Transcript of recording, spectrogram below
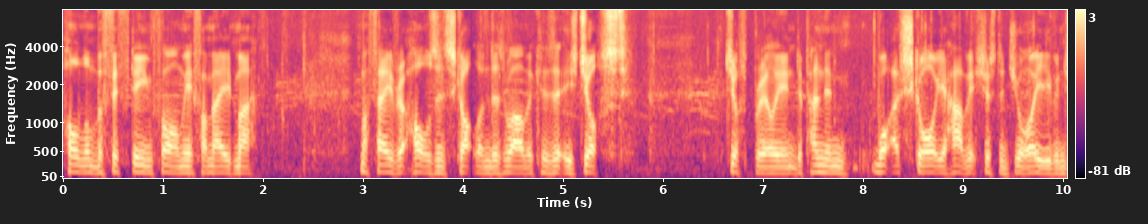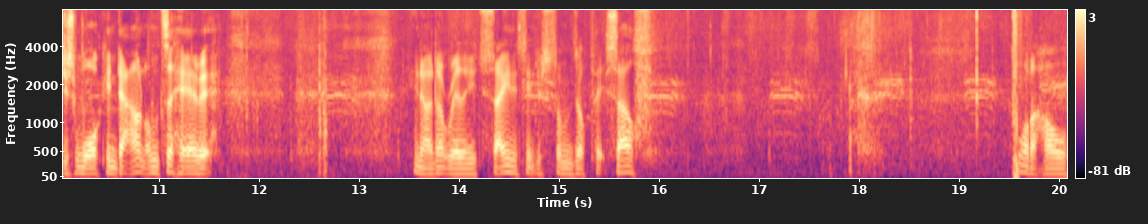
hole number 15 for me if I made my my favourite holes in Scotland as well because it is just just brilliant depending what score you have it's just a joy even just walking down onto here it you know I don't really need to say anything it just sums up itself what a hole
